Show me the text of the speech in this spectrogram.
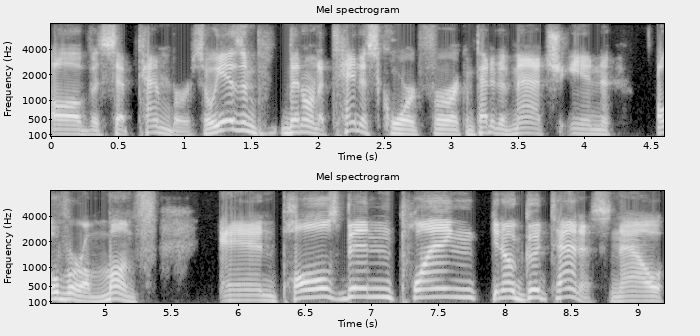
of September. So he hasn't been on a tennis court for a competitive match in over a month. And Paul's been playing, you know, good tennis. Now,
